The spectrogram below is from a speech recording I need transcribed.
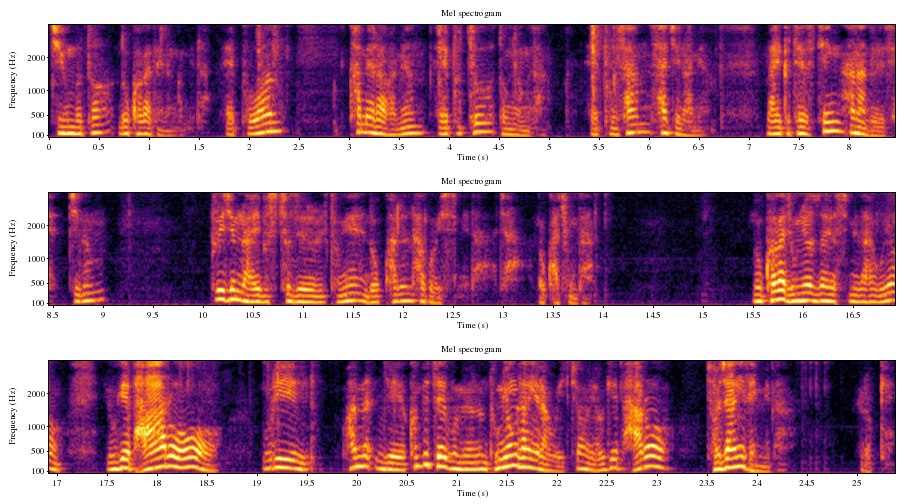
지금부터 녹화가 되는 겁니다. F1 카메라 화면, F2 동영상, F3 사진 화면, 마이크 테스팅 하나 둘 셋. 지금 프리즘 라이브 스튜디오를 통해 녹화를 하고 있습니다. 자, 녹화 중단. 녹화가 종료되었습니다 하고요. 이게 바로 우리 화면 이제 컴퓨터에 보면은 동영상이라고 있죠. 여기에 바로 저장이 됩니다. 이렇게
